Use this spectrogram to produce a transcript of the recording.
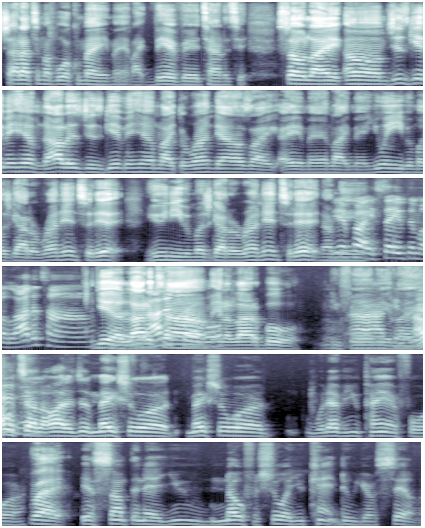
Shout out to my boy Quamaine, man. Like very, very talented. So like um just giving him knowledge, just giving him like the rundowns, like, hey man, like man, you ain't even much gotta run into that. You ain't even much gotta run into that. And I yeah, mean probably saved them a lot of time. yeah, a lot of Lot of time trouble. and a lot of bull. You feel I me? can Like I would tell the artist just make sure, make sure whatever you paying for Right. is something that you know for sure you can't do yourself.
